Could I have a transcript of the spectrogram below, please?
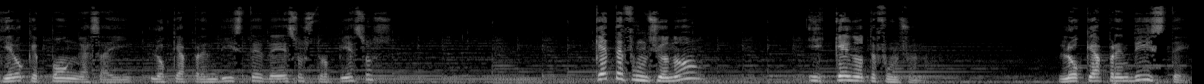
quiero que pongas ahí lo que aprendiste de esos tropiezos, qué te funcionó y qué no te funcionó. Lo que aprendiste,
